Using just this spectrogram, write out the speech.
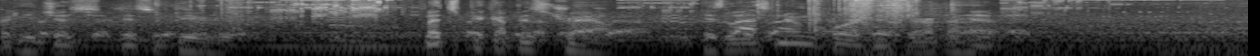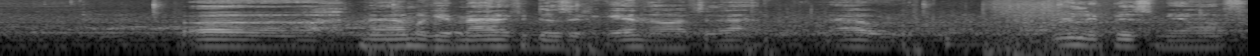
but he just disappeared. Let's pick up his trail. His last known coordinates are up ahead. Uh, man, I'm gonna get mad if he does it again though after that. That would really piss me off.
